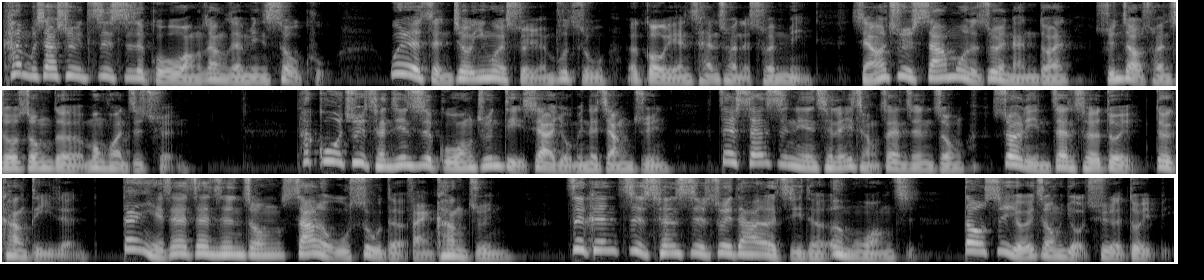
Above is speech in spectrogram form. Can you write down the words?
看不下去自私的国王让人民受苦，为了拯救因为水源不足而苟延残喘的村民，想要去沙漠的最南端寻找传说中的梦幻之泉。他过去曾经是国王军底下有名的将军，在三十年前的一场战争中率领战车队对抗敌人，但也在战争中杀了无数的反抗军。这跟自称是罪大恶极的恶魔王子倒是有一种有趣的对比。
